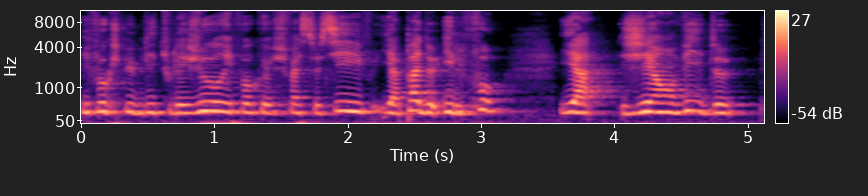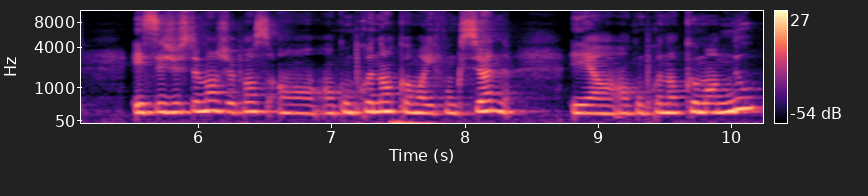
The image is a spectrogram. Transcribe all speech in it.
il faut que je publie tous les jours, il faut que je fasse ceci, il n'y a pas de il faut, il y a j'ai envie de. Et c'est justement, je pense, en, comprenant comment ils fonctionnent et en, comprenant comment nous,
